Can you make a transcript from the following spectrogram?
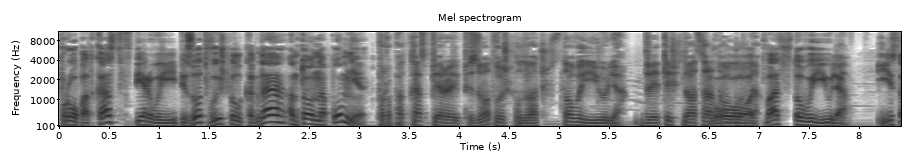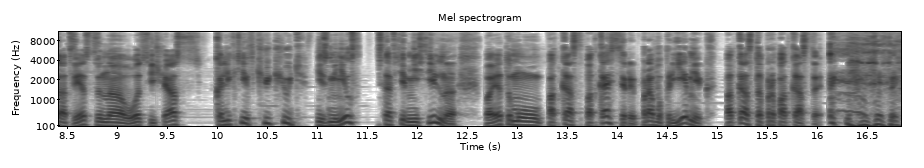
про подкаст в первый эпизод вышел когда, Антон, напомни? Про подкаст первый эпизод вышел 26 июля 2020 вот, года. 26 июля. Да. И, соответственно, вот сейчас коллектив чуть-чуть изменился, совсем не сильно, поэтому подкаст «Подкастеры», правоприемник подкаста про подкасты.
